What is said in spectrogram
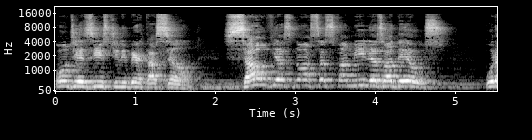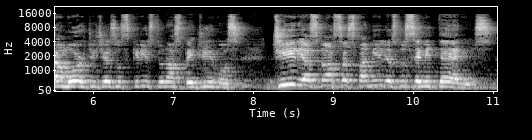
onde existe libertação. Salve as nossas famílias, ó Deus. Por amor de Jesus Cristo, nós pedimos Tire as nossas famílias dos cemitérios,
